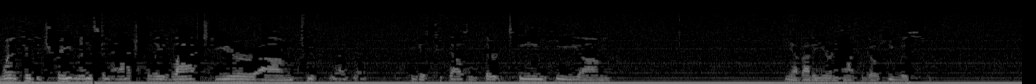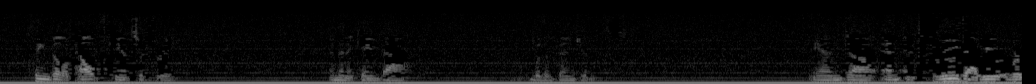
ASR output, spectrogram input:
went through the treatments, and actually last year, um, two, think it was 2013, he, um, yeah, about a year and a half ago, he was clean bill of health, cancer free. And then it came back with a vengeance. And, uh, and, and through that, we were,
